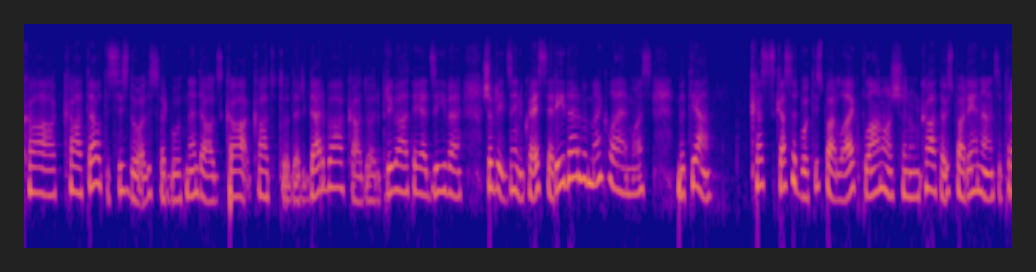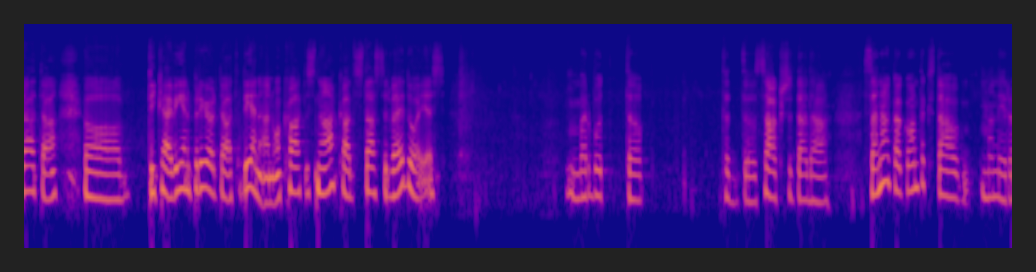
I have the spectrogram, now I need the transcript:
kā, kā tev tas izdodas, varbūt nedaudz, kā, kā tu to dari darbā, kā to dari privātajā dzīvē. Šobrīd zinu, ka esi arī darba meklējumos, bet jā, kas, kas varbūt vispār laika plānošana un kā tev vispār ienāca prātā uh, tikai viena prioritāte dienā, no kā tas nāk, kā tas tās ir veidojies? Varbūt tad sākšu tādā senākā kontekstā. Man ir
